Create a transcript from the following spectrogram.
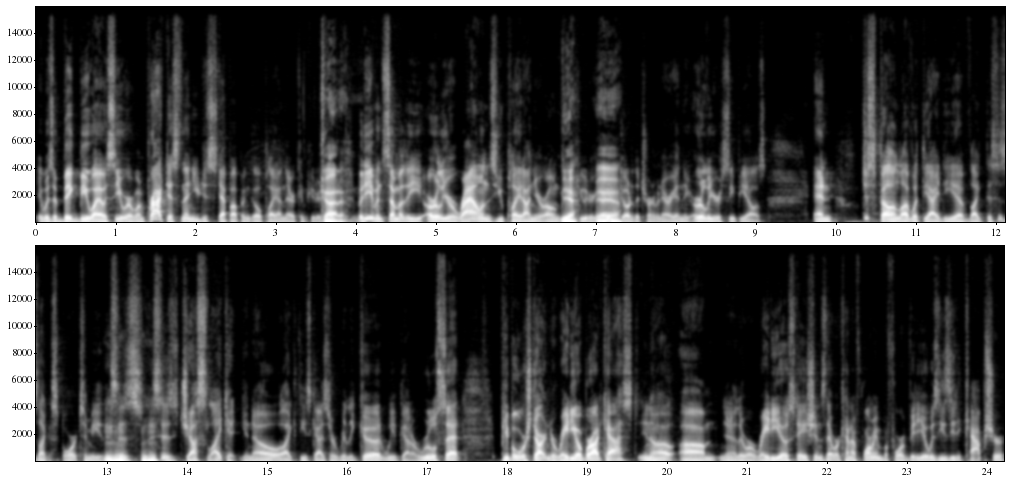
it was a big BYOC where everyone practiced, and then you just step up and go play on their computers. Got But- it. But even some of the earlier rounds, you played on your own computer. Yeah, computer. You yeah, didn't yeah. go to the tournament area in the earlier CPLs, and just fell in love with the idea of like this is like a sport to me. Mm-hmm, This is this is just like it. You know, like these guys are really good. We've got a rule set. People were starting to radio broadcast. You know, um, you know there were radio stations that were kind of forming before video was easy to capture,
